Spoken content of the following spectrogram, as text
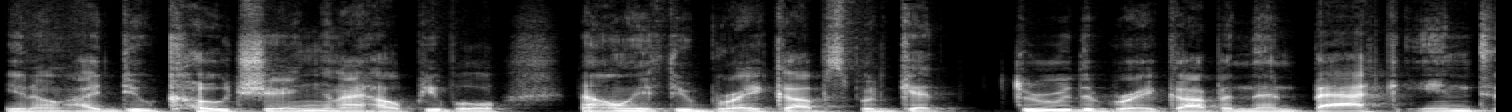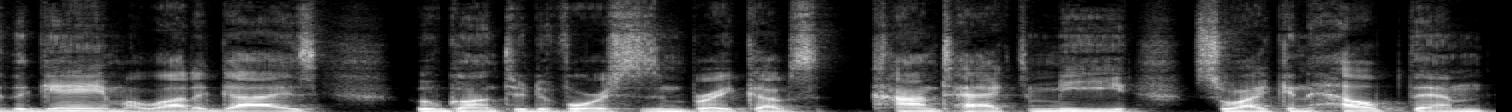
You know, I do coaching and I help people not only through breakups, but get through the breakup and then back into the game. A lot of guys who have gone through divorces and breakups contact me so I can help them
